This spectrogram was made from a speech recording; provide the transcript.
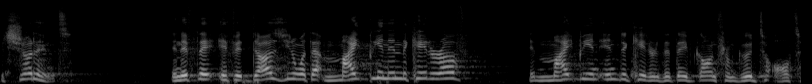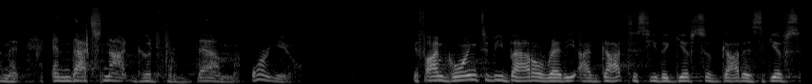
it shouldn't. And if, they, if it does, you know what that might be an indicator of? It might be an indicator that they've gone from good to ultimate, and that's not good for them or you. If I'm going to be battle ready, I've got to see the gifts of God as gifts,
